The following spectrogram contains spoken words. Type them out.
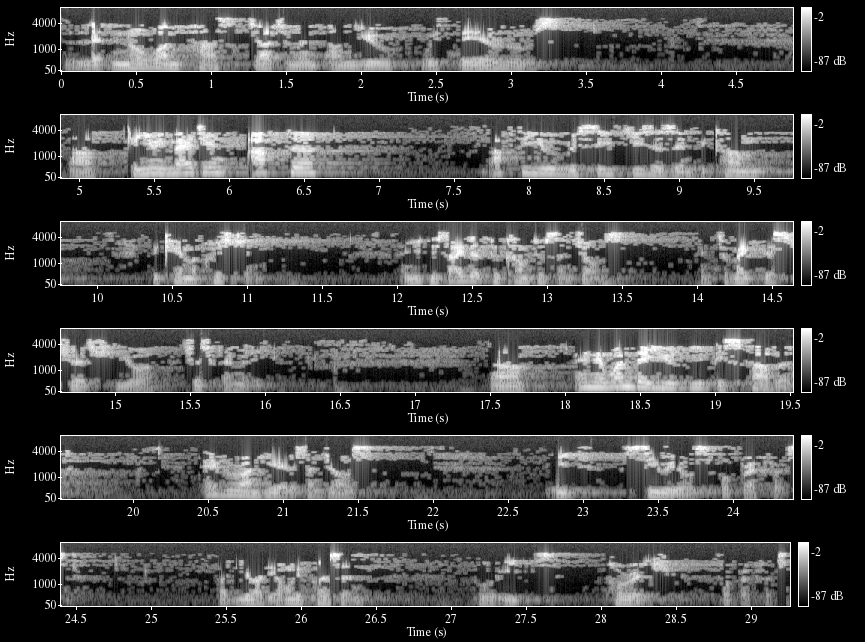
let no one pass judgment on you with their rules. Uh, can you imagine after, after you received Jesus and become, became a Christian, and you decided to come to St. John's and to make this church your church family. Um, and then one day you, discovered everyone here at St. John's eat cereals for breakfast, but you are the only person who eats porridge for breakfast.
